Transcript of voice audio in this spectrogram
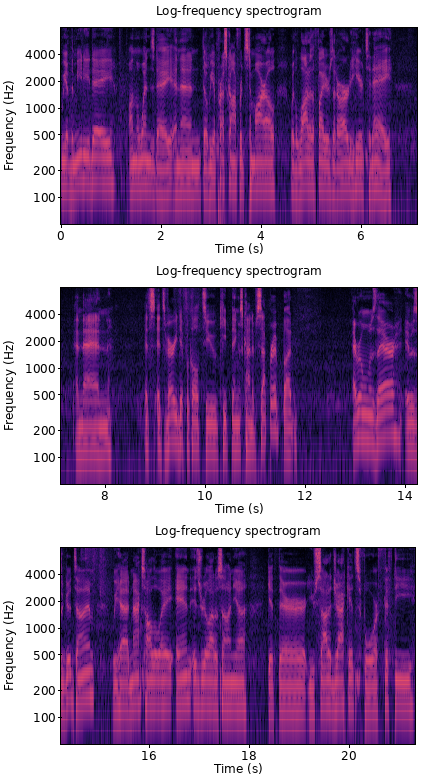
we have the media day on the Wednesday, and then there'll be a press conference tomorrow with a lot of the fighters that are already here today, and then it's it's very difficult to keep things kind of separate, but everyone was there. It was a good time. We had Max Holloway and Israel Adesanya get their USADA jackets for 50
